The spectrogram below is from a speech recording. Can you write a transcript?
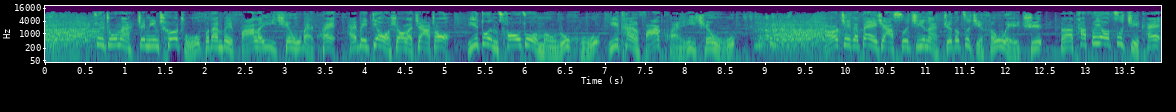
最终呢，这名车主不但被罚了一千五百块，还被吊销了驾照。一顿操作猛如虎，一看罚款一千五。而这个代驾司机呢，觉得自己很委屈啊，他非要自己开，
